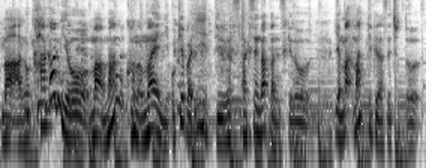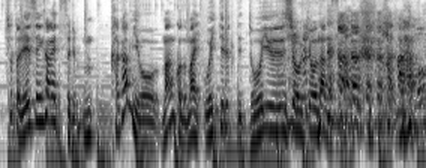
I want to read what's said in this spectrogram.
まあ、あの、鏡を、まあ、マンコの前に置けばいいっていう作戦だったんですけど、いや、ま、待ってください。ちょっと、ちょっと冷静に考えて、それ、ん鏡をマンコの前に置いてるってどういう状況なんですか？は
